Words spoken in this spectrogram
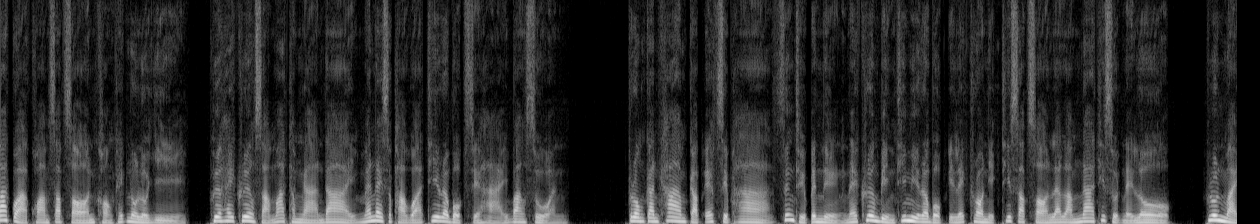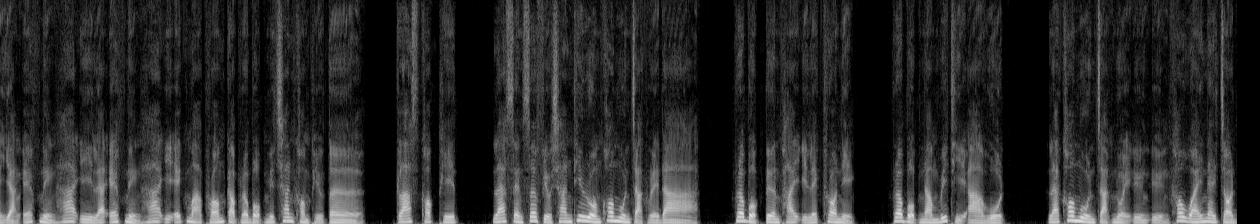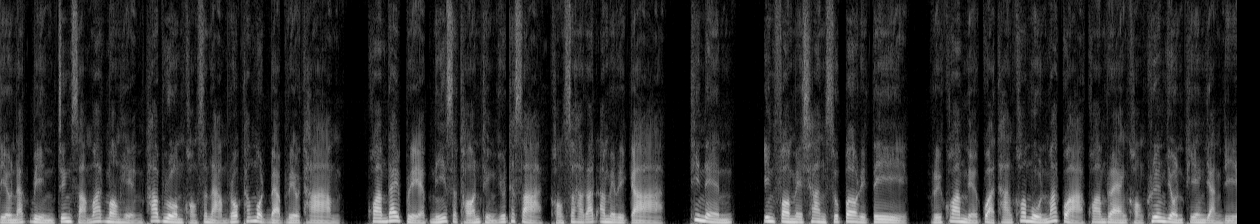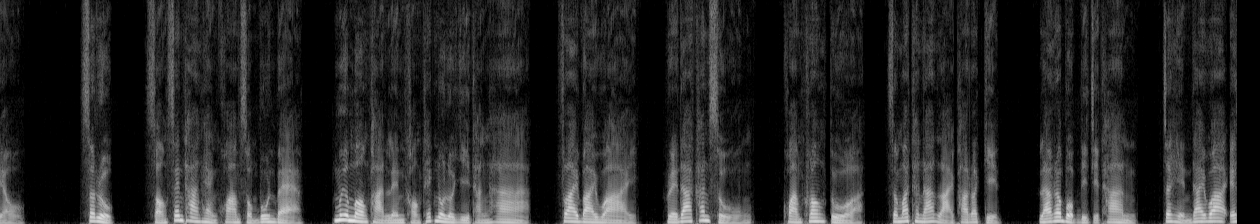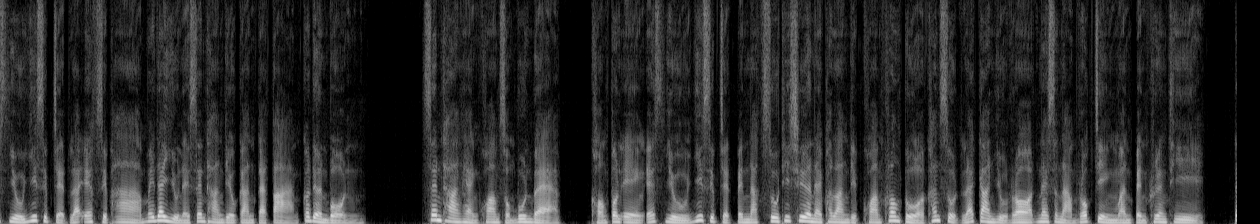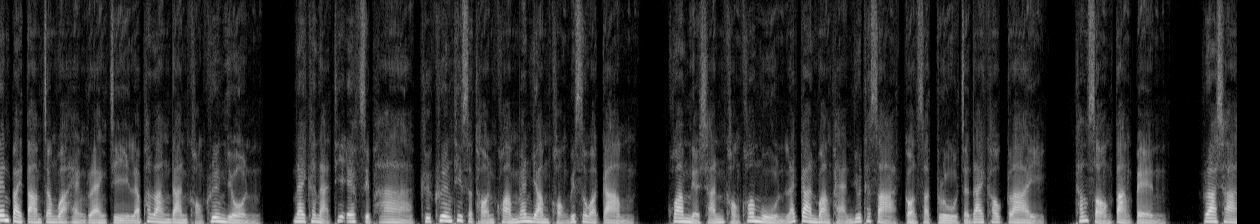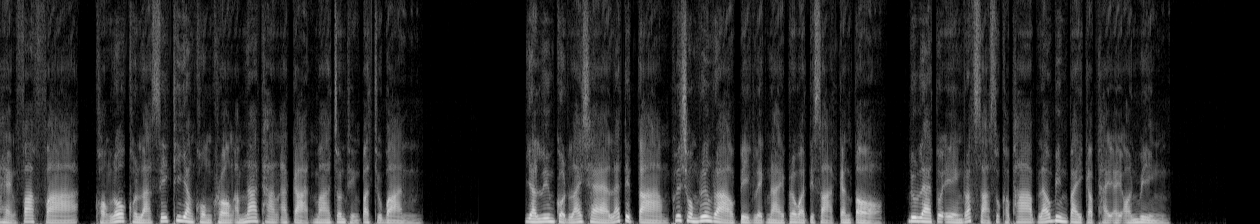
มากกว่าความซับซ้อนของเทคโนโลยี เพื่อให้เครื่องสามารถทำงานได้ แม้ในสภาวะที่ระบบเสียหายบางส่วน ตรงกันข้ามกับ F-15 ซึ่งถือเป็นหนึ่งในเครื่องบินที่มีระบบอิเล็กทรอนิกส์ที่ซับซ้อนและล้ำหน้าที่สุดในโลก รุ่นใหม่อย่าง F-15E และ F-15EX มาพร้อมกับระบบมิชชั่นคอมพิวเตอร์ Glass Cockpit และเซนเซอร์ฟิวชันที่รวมข้อมูลจากเรดาร์ ระบบเตือนภัยอิเล็กทรอนิกส์ ระบบนำวิถีอาวุธ และข้อมูลจากหน่วยอื่น ๆ เข้าไว้ในจอเดียวนักบิน จึงสามารถมองเห็นภาพรวมของสนามรบทั้งหมดแบบเรียลไทม์ ความได้เปรียบนี้สะท้อนถึงยุทธศาสตร์ของสหรัฐอเมริกา ที่เน้น Information Superiority หรือความเหนือกว่าทางข้อมูลมากกว่าความแรงของเครื่องยนต์เพียงอย่างเดียว สรุป 2 เส้นทางแห่งความสมบูรณ์แบบ เมื่อมองผ่านเลนของเทคโนโลยีทั้ง 5 Fly by Wire เรดาร์ขั้นสูง ความคล่องตัว สมรรถนะหลายภารกิจ และระบบดิจิทัล จะเห็นได้ว่า SU-27 และ F-15 ไม่ได้อยู่ในเส้นทางเดียวกันแต่ต่างก็เดินบน เส้นทางแห่งความสมบูรณ์แบบ ของตนเอง SU-27 เป็นนักสู้ที่เชื่อในพลังดิบความคล่องตัวขั้นสุด และการอยู่รอดในสนามรบจริงมันเป็นเครื่องที่ เต้นไปตามจังหวะแห่งแรงจีและพลังดันของเครื่องยนต์ ในขณะที่ F-15 คือเครื่องที่สะท้อนความแม่นยำของวิศวกรรม ความเหนือชั้นของข้อมูลและการวางแผนยุทธศาสตร์ก่อนศัตรูจะได้เข้าใกล้ ทั้งสองต่างเป็น ราชาแห่งฟากฟ้าของโลกคนละซีกที่ยังคงครองอำนาจทางอากาศมาจนถึงปัจจุบัน อย่าลืมกดไลค์แชร์และติดตามเพื่อชมเรื่องราวปีกเหล็กในประวัติศาสตร์กันต่อ ดูแลตัวเองรักษาสุขภาพแล้วบินไปกับไทยไอออนวิง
